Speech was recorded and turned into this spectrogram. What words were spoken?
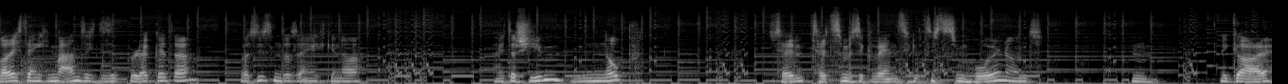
War ich eigentlich immer an sich, diese Blöcke da? Was ist denn das eigentlich genau? Kann ich das schieben? Nope. Sel seltsame Sequenz. Gibt es nichts zum Holen und... Hm. Egal.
